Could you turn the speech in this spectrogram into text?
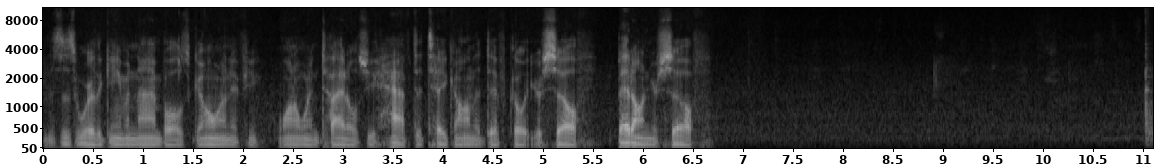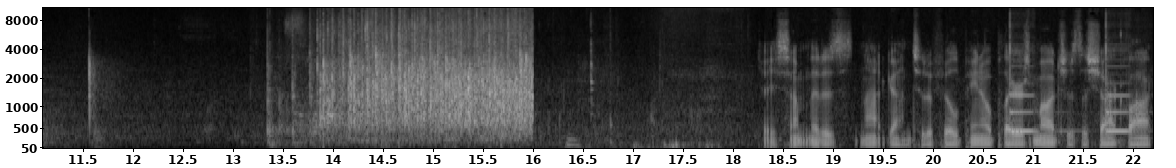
This is where the game of nine ball is going. If you want to win titles, you have to take on the difficult yourself. Bet on yourself. Okay, something that has not gotten to the Filipino players much is the shot clock.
